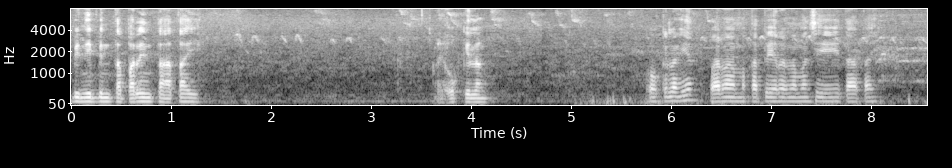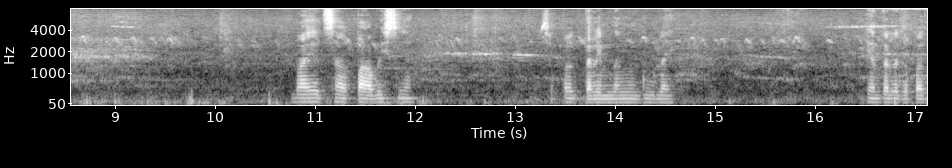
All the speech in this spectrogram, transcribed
binibinta pa rin tatay. Ay okay lang. Okay lang yan para makapera naman si tatay. Bayad sa pawis niya sa pagtanim ng gulay. Yan talaga pag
